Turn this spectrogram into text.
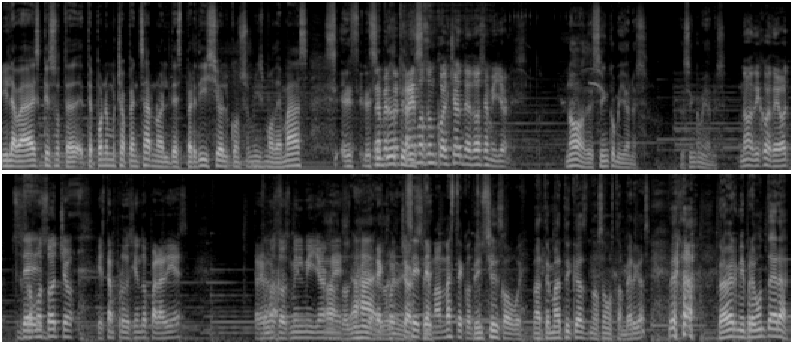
Y la verdad es que eso te, te pone mucho a pensar, ¿no? El desperdicio, el consumismo de más. Sí, el- De traemos un colchón de 12 millones. No, de 5 millones. De 5 millones. No, dijo de 8. De- Somos 8 y están produciendo para 10. Traemos 2 mil Ah, millones de mil Ajá, millones, colchón. dos mil sí, te mamaste con tus Pinches cinco, güey. matemáticas no somos tan vergas. Pero a ver, mi pregunta era,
